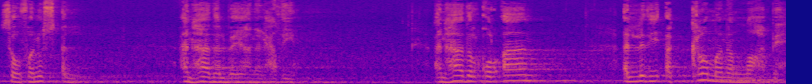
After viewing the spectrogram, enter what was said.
سوف نسأل عن هذا البيان العظيم. عن هذا القرآن الذي أكرمنا الله به.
